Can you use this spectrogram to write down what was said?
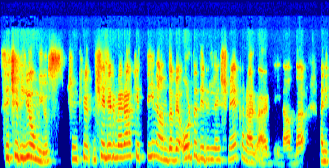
seçebiliyor muyuz? Çünkü bir şeyleri merak ettiğin anda ve orada derinleşmeye karar verdiğin anda hani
